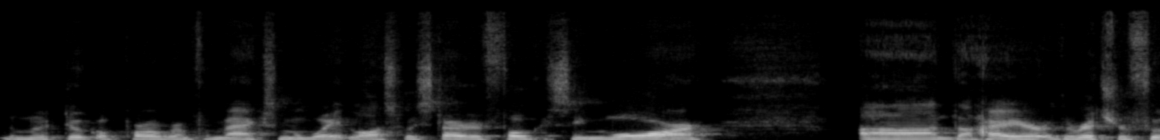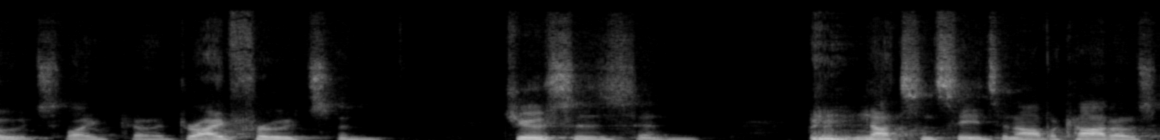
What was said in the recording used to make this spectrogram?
the McDougall program for maximum weight loss, we started focusing more on the higher, the richer foods like uh, dried fruits and juices and nuts and seeds and avocados,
